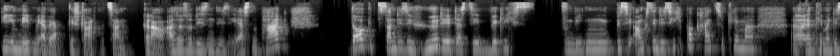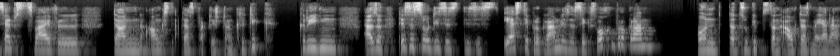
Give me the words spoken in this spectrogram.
die im Nebenerwerb gestartet sind. Genau, also so diesen, diesen ersten Part. Da gibt's dann diese Hürde, dass die wirklich von wegen ein bisschen Angst in die Sichtbarkeit zu kommen. Äh, dann kommen die Selbstzweifel, dann Angst, dass praktisch dann Kritik kriegen. Also das ist so dieses, dieses erste Programm, dieses Sechs-Wochen-Programm. Und dazu gibt es dann auch, dass wir ja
